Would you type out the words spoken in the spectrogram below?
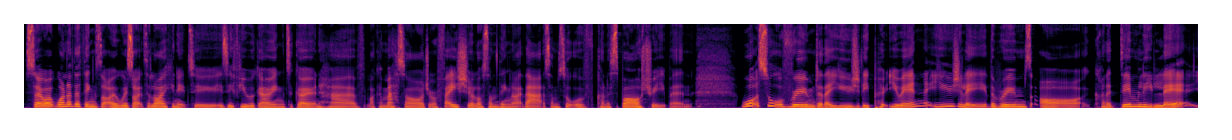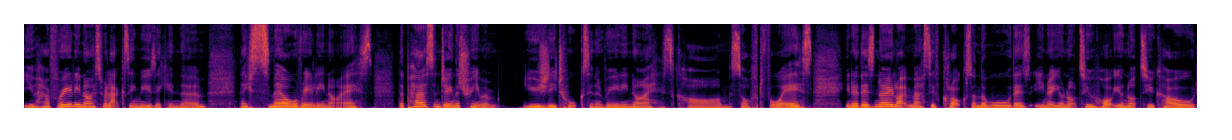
So, uh, one of the things that I always like to liken it to is if you were going to go and have like a massage or a facial or something like that, some sort of kind of spa treatment. What sort of room do they usually put you in? Usually, the rooms are kind of dimly lit. You have really nice, relaxing music in them. They smell really nice. The person doing the treatment usually talks in a really nice, calm, soft voice. You know, there's no like massive clocks on the wall. There's, you know, you're not too hot, you're not too cold.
